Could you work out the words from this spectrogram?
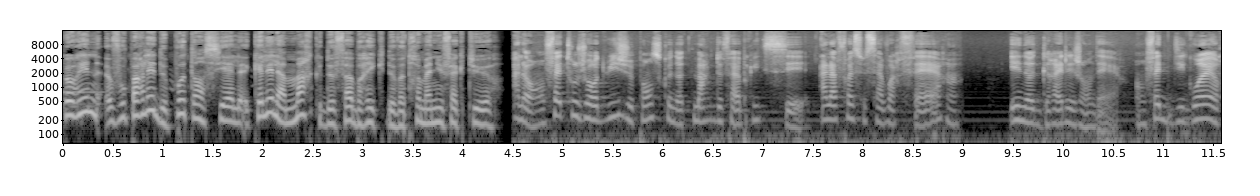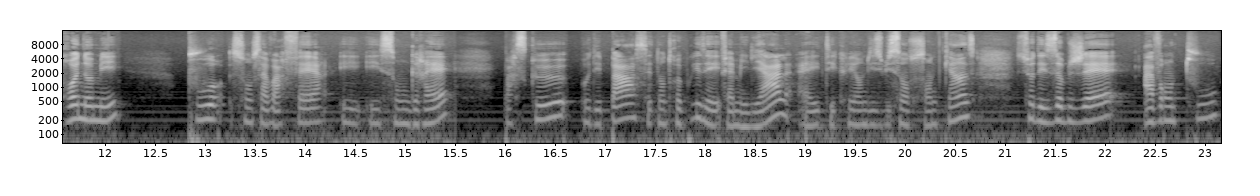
Corinne, vous parlez de potentiel. Quelle est la marque de fabrique de votre manufacture? Alors en fait aujourd'hui je pense que notre marque de fabrique c'est à la fois ce savoir-faire et notre grès légendaire. En fait Digouin est renommé pour son savoir-faire et, et, son grès parce que au départ cette entreprise est familiale, a été créée en 1875 sur des objets avant tout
